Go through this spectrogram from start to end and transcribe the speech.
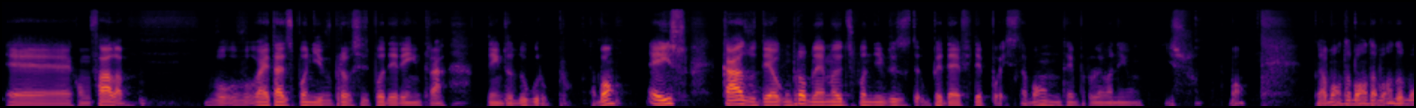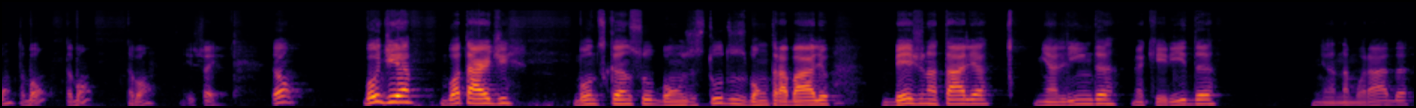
é, como fala? Vou, vai estar tá disponível para vocês poderem entrar dentro do grupo, tá bom? É isso. Caso dê algum problema, eu disponibilizo o PDF depois, tá bom? Não tem problema nenhum. Isso, tá bom? Tá bom, tá bom, tá bom, tá bom, tá bom, tá bom, tá bom. Isso aí. Então, Bom dia, boa tarde, bom descanso, bons estudos, bom trabalho. Beijo, Natália, minha linda, minha querida, minha namorada.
